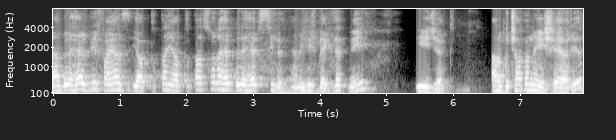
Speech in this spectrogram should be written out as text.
Yani böyle her bir fayans yaptıktan yaptıktan sonra hep böyle hep silin. Yani hiç bekletmeyin. iyice. Hani bıçak da ne işe yarıyor?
